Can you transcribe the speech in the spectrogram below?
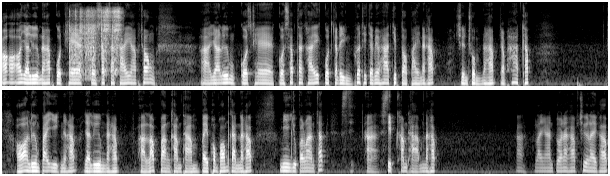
อ๋ออ๋ออย่าลืมนะครับ กดแชร์ กด Subscribe ครับ ช่องอ่าอย่าลืมกดแชร์ กด Subscribe กดกระดิ่ง เพื่อที่จะไม่พลาดคลิปต่อไปนะครับ เชิญชมนะครับอย่าพลาดครับ อ๋อ ลืมไปอีกนะครับ อย่าลืมนะครับอ่ารับฟังคำถามไปพร้อม ๆ กันนะครับ มีอยู่ประมาณสักสิอ่าสิบคำถามนะครับอ่ารายงานตัวนะครับ ชื่ออะไรครับ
